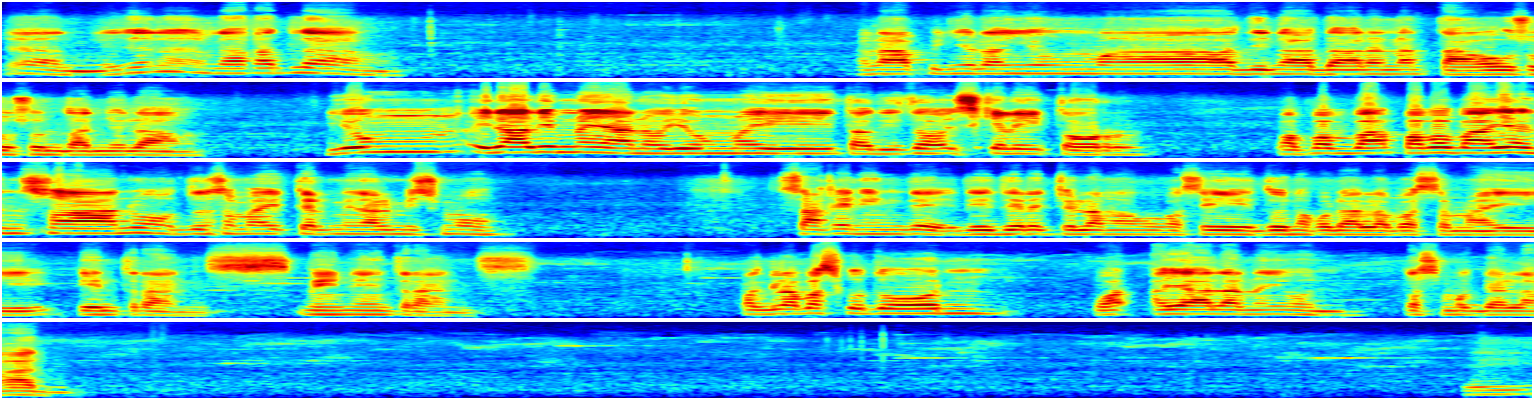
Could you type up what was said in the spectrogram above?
Yan, yan na, lakad lang. Hanapin nyo lang yung mga dinadaanan ng tao, susundan nyo lang. Yung ilalim na yan, oh, yung may tao dito, escalator, papaba, pababa yan sa ano, doon sa may terminal mismo. Sa akin hindi, didiretso lang ako kasi doon ako lalabas sa may entrance, main entrance. Paglabas ko doon, Ayala na yun, tapos maglalakad. Okay.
